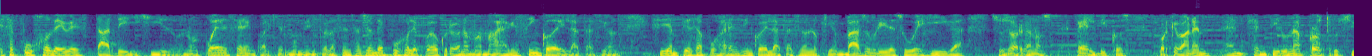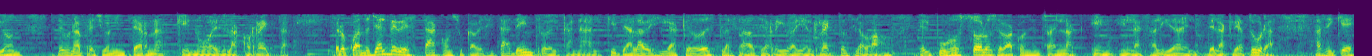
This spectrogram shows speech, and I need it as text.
ese pujo debe estar dirigido, no puede ser en cualquier momento. La sensación de pujo le puede ocurrir a una mamá en 5 de dilatación. Si ella empieza a pujar en 5 de dilatación, lo que va a sufrir es su vejiga, sus órganos pélvicos, porque van a sentir una protrusión de una presión interna que no es la correcta. Pero cuando ya el bebé está con su cabecita dentro del canal, que ya la vejiga quedó desplazada hacia arriba y el recto hacia abajo, el pujo solo se va a concentrar en la, en, la salida de la criatura. Así que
